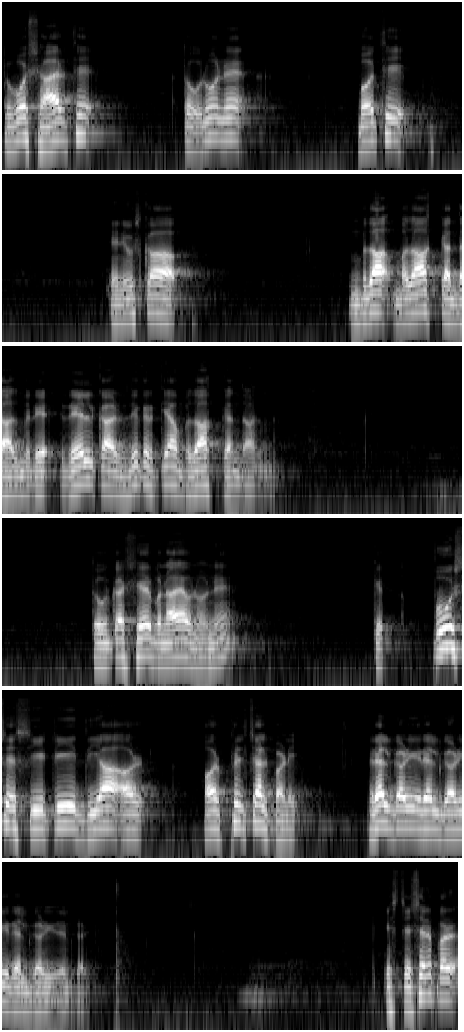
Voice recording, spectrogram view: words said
تو وہ شاعر تھے۔ تو انہوں نے بہت ہی یعنی اس کا مذاق مذاق کے انداز میں، ریل کا ذکر کیا مذاق کے انداز میں۔ تو ان کا شعر بنایا انہوں نے کہ پو سے سیٹی دیا اور اور پھر چل پڑی۔ ریل گاڑی ریل گاڑی ریل گاڑی ریل گاڑی۔ اسٹیشن پر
